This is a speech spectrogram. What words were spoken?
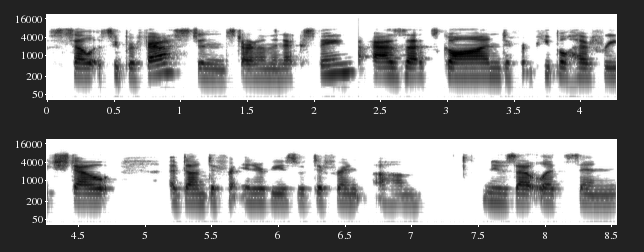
sell it super fast and start on the next thing. As that's gone, different people have reached out. I've done different interviews with different um, news outlets, and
